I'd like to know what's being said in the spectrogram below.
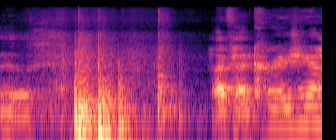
Ugh. I've had crazier.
